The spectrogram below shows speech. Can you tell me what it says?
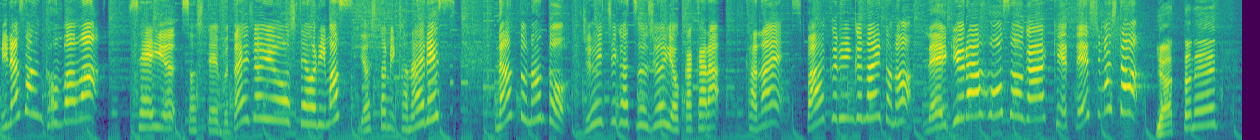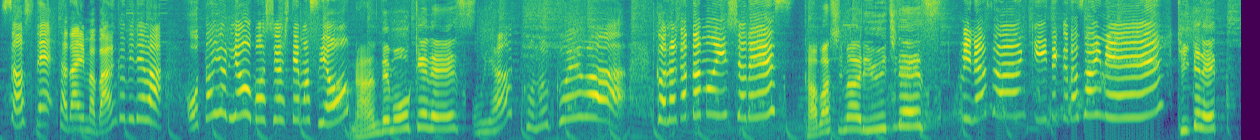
皆さんこんばんは声優そして舞台女優をしております。吉富かなえです。なんとなんと11月14日からかなえスパークリングナイトのレギュラー放送が決定しました。やったね。そしてただいま番組ではお便りを募集してますよ。何でも OK です。おやこの声はこの方も一緒です。樺島隆一です。皆さん聞いてくださいね。聞いてね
